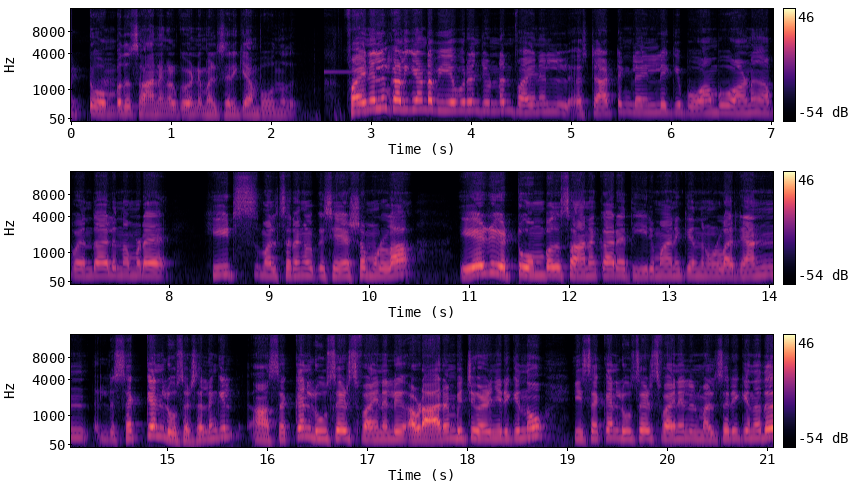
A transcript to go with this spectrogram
എട്ട് ഒമ്പത് സ്ഥാനങ്ങൾക്ക് വേണ്ടി മത്സരിക്കാൻ പോകുന്നത്. ഫൈനലിൽ കളിക്കേണ്ട വിയപുരം ചുണ്ടൻ ഫൈനൽ സ്റ്റാർട്ടിംഗ് ലൈനിലേക്ക് പോകാൻ പോവാണ്. അപ്പോൾ എന്തായാലും നമ്മുടെ ഹീറ്റ്സ് മത്സരങ്ങൾക്ക് ശേഷമുള്ള ഏഴ് എട്ട് ഒമ്പത് സ്ഥാനക്കാരെ തീരുമാനിക്കുന്നതിനുള്ള രണ്ട് സെക്കൻഡ് ലൂസേഴ്സ് അല്ലെങ്കിൽ ആ സെക്കൻഡ് ലൂസേഴ്സ് ഫൈനൽ അവിടെ ആരംഭിച്ചു കഴിഞ്ഞിരിക്കുന്നു. ഈ സെക്കൻഡ് ലൂസേഴ്സ് ഫൈനലിൽ മത്സരിക്കുന്നത്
